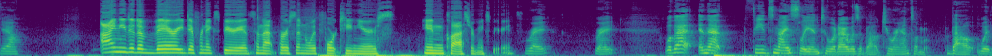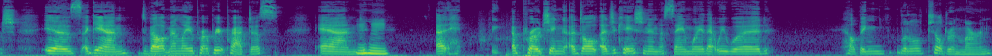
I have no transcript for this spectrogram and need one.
Yeah. I needed a very different experience than that person with 14 years in classroom experience. Right. Right. Well, that and that feeds nicely into what I was about to rant about, which is again developmentally appropriate practice and uh, approaching adult education in the same way that we would helping little children learn.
